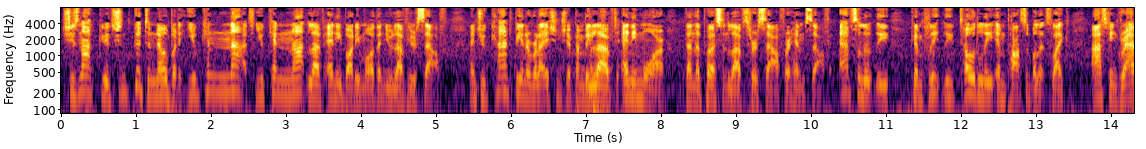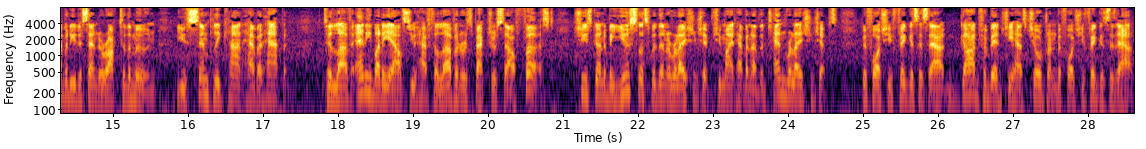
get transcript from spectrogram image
she's not good. She's good to know, but you cannot you cannot love anybody more than you love yourself, and you can't be in a relationship and be loved any more than the person loves herself or himself. Absolutely, completely, totally impossible. It's like asking gravity to send a rock to the moon. You simply can't have it happen to love anybody else, you have to love and respect yourself first. She's going to be useless within a relationship. She might have another 10 relationships before she figures this out. God forbid she has children before she figures this out.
